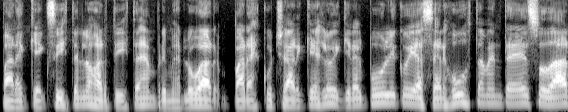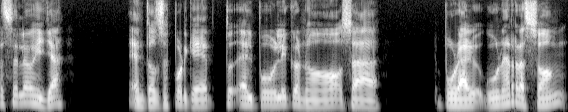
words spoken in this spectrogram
¿Para qué existen los artistas en primer lugar? Para escuchar qué es lo que quiere el público y hacer justamente eso, dárselos y ya. Entonces, ¿por qué el público no, o sea, por alguna razón,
